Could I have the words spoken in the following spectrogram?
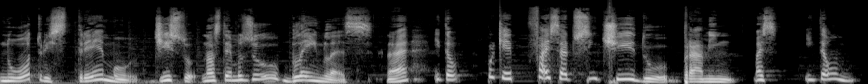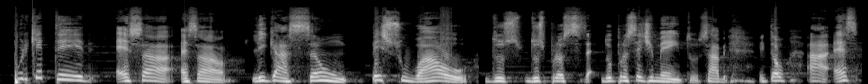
no outro extremo disso, nós temos o blameless, né? Então, porque faz certo sentido para mim. Mas então, por que ter essa essa ligação pessoal dos, dos do procedimento, sabe? Então, ah, essa,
